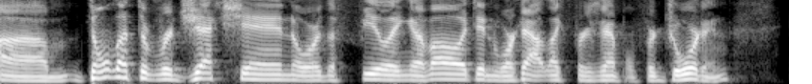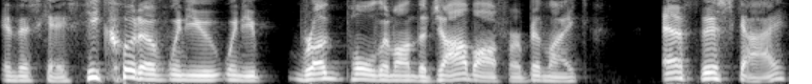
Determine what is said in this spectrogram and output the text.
um, don't let the rejection or the feeling of oh it didn't work out like for example for jordan in this case. He could have when you when you rug pulled him on the job offer, been like, "F this guy."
